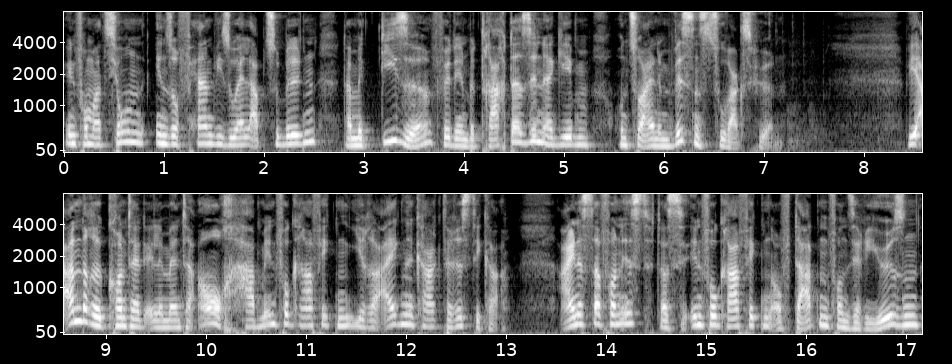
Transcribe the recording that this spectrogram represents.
Informationen insofern visuell abzubilden, damit diese für den Betrachter Sinn ergeben und zu einem Wissenszuwachs führen. Wie andere Content-Elemente auch, haben Infografiken ihre eigene Charakteristika. Eines davon ist, dass Infografiken auf Daten von seriösen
